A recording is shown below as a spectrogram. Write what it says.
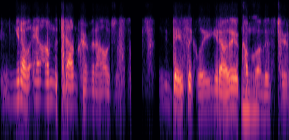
you know, I'm the town criminologist, basically. You know, there are a couple Mhm. others too.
